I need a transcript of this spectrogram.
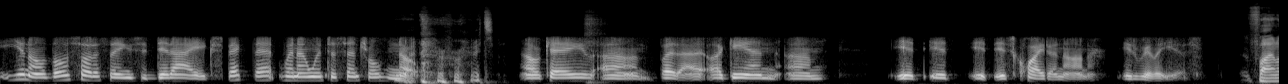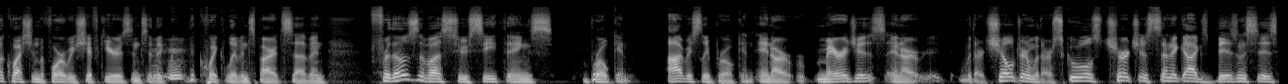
you know, those sort of things. Did I expect that when I went to Central? No. right. Okay, um, but I, again, um, it it it is quite an honor. It really is. Final question before we shift gears into the mm-hmm. the quick live inspired seven. For those of us who see things broken, obviously broken in our marriages, in our with our children, with our schools, churches, synagogues, businesses,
